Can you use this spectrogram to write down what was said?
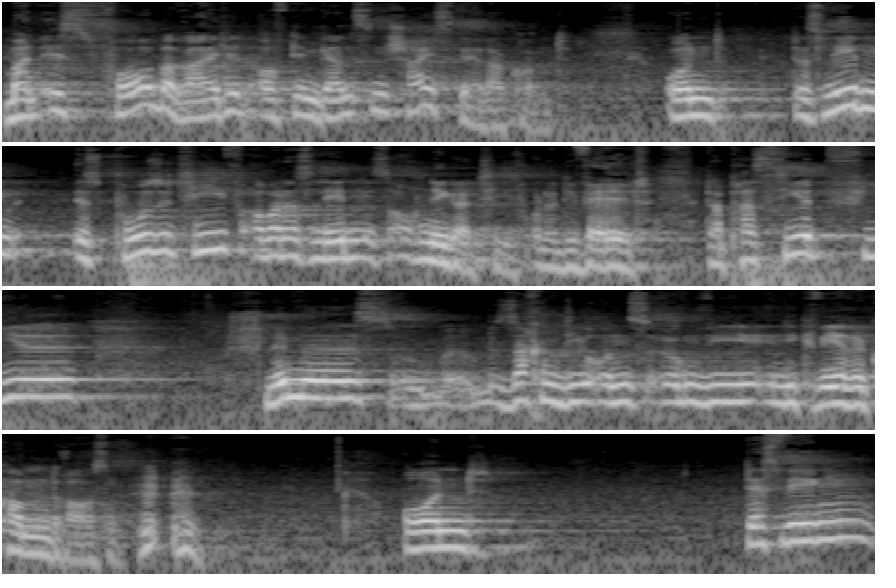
man ist vorbereitet auf den ganzen Scheiß, der da kommt. Und das Leben ist positiv, aber das Leben ist auch negativ oder die Welt. Da passiert viel Schlimmes, Sachen, die uns irgendwie in die Quere kommen draußen. Und deswegen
